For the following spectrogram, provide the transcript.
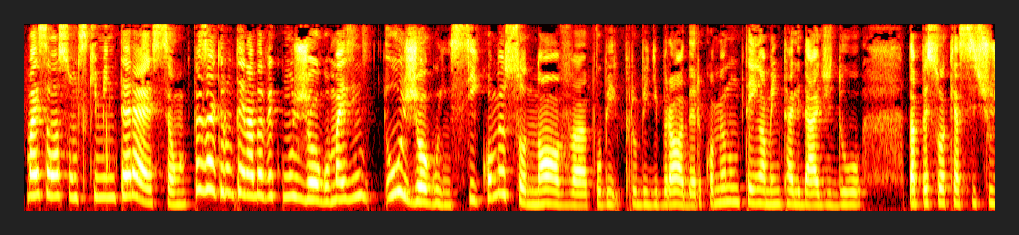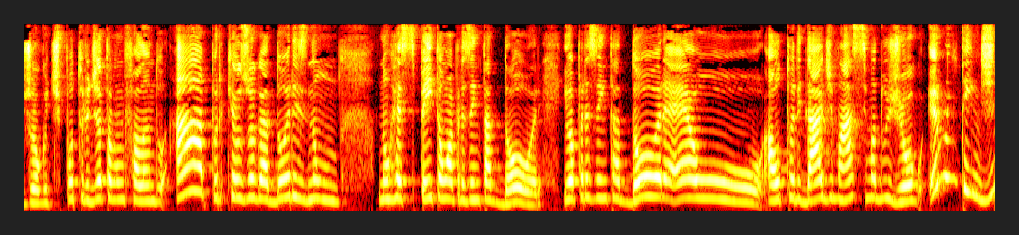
Mas são assuntos que me interessam. Apesar que não tem nada a ver com o jogo, mas em, o jogo em si, como eu sou nova pro, pro Big Brother, como eu não tenho a mentalidade do da pessoa que assiste o jogo. Tipo, outro dia estavam falando, ah, porque os jogadores não, não respeitam o apresentador. E o apresentador é o, a autoridade máxima do jogo. Eu não entendi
